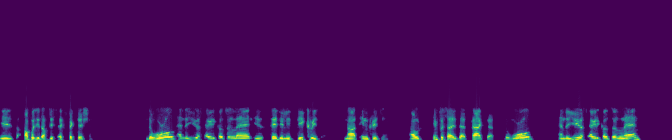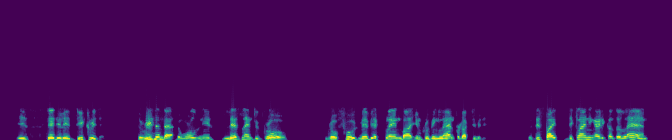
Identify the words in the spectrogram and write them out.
is the opposite of this expectation. The world and the US agricultural land is steadily decreasing, not increasing. I would emphasize that fact that the world and the US agricultural land is steadily decreasing. The hmm. reason that the world needs less land to grow grow food may be explained by improving land productivity. So despite declining agricultural land,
